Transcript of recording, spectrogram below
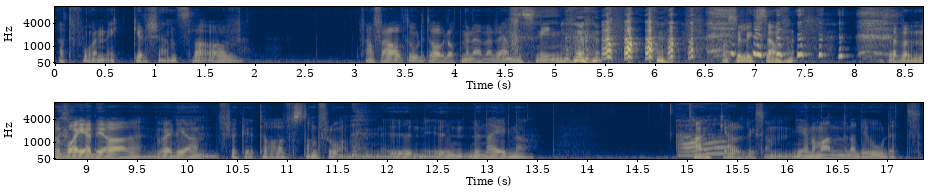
att få en äckelkänsla av framförallt ordet avlopp, men även rensning. och så liksom, så här, men vad är, det jag, vad är det jag försöker ta avstånd från i, i mina egna ja. tankar, liksom, genom att använda det ordet.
